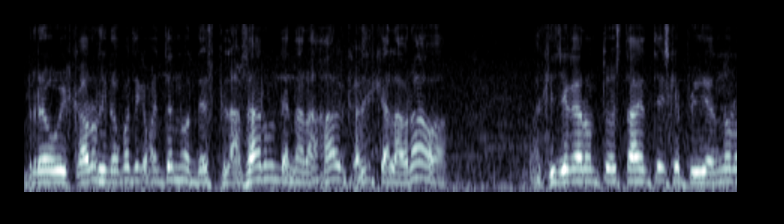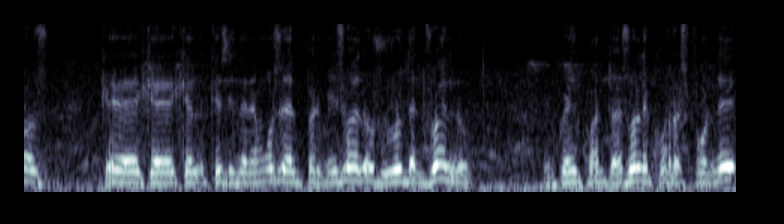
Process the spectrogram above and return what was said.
reubicaron, sino prácticamente nos desplazaron de Naranjal casi que a la brava. Aquí llegaron toda esta gente que pidiéndonos que, si tenemos el permiso de los usos del suelo. En, cuanto a eso le corresponde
